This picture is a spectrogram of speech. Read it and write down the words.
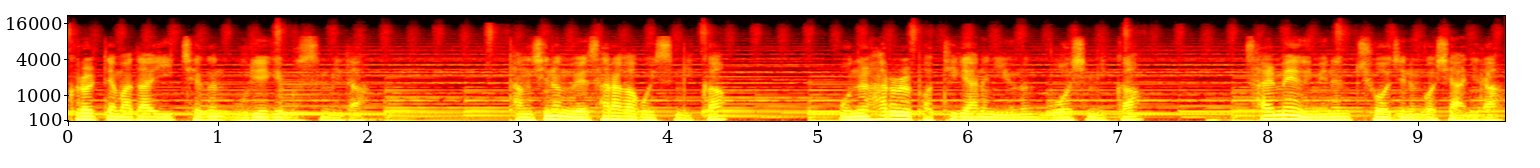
그럴 때마다 이 책은 우리에게 묻습니다. 당신은 왜 살아가고 있습니까? 오늘 하루를 버티게 하는 이유는 무엇입니까? 삶의 의미는 주어지는 것이 아니라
